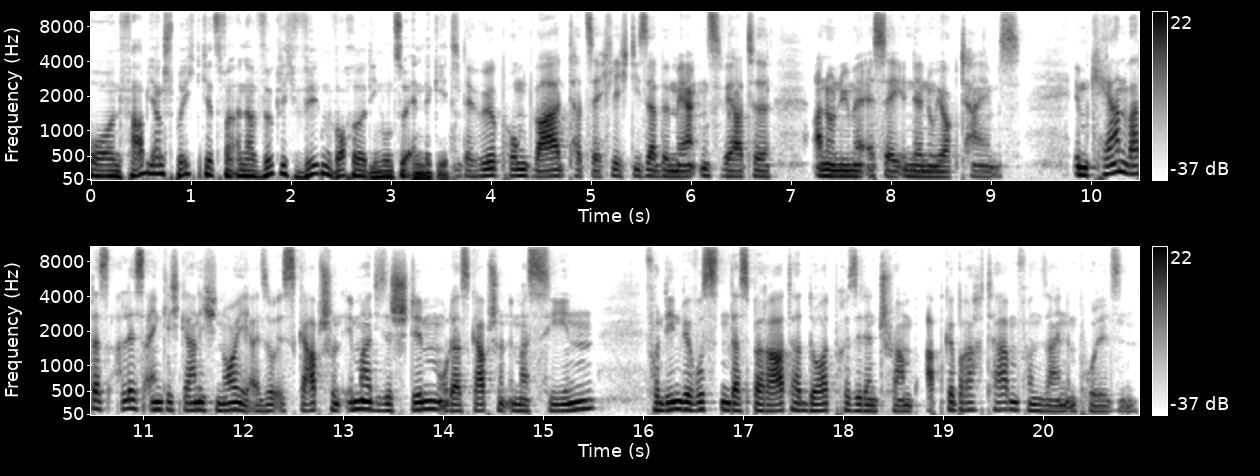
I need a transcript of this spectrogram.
Und Fabian spricht jetzt von einer wirklich wilden Woche, die nun zu Ende geht. Der Höhepunkt war tatsächlich dieser bemerkenswerte anonyme Essay in der New York Times. Im Kern war das alles eigentlich gar nicht neu. Also es gab schon immer diese Stimmen oder es gab schon immer Szenen, von denen wir wussten, dass Berater dort Präsident Trump abgebracht haben von seinen Impulsen.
